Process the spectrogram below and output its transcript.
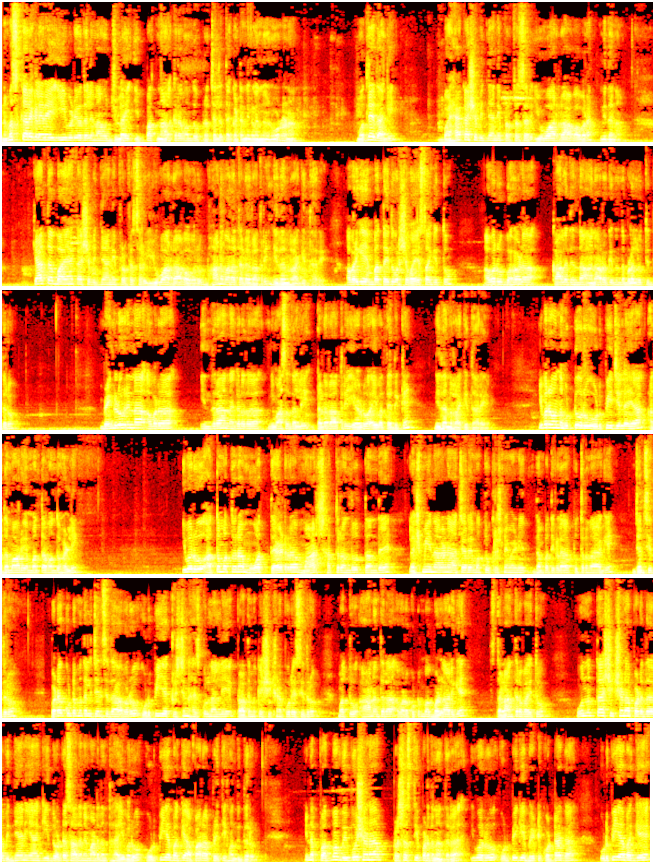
ನಮಸ್ಕಾರ ಗೆಳೆಯರೆ, ಈ ವಿಡಿಯೋದಲ್ಲಿ ನಾವು ಜುಲೈ ಇಪ್ಪತ್ನಾಲ್ಕರ ಒಂದು ಪ್ರಚಲಿತ ಘಟನೆಗಳನ್ನು ನೋಡೋಣ. ಮೊದಲೇದಾಗಿ, ಬಾಹ್ಯಾಕಾಶ ವಿಜ್ಞಾನಿ ಪ್ರೊಫೆಸರ್ ಯು ಆರ್ ರಾವ್ ಅವರ ನಿಧನ. ಖ್ಯಾತ ಬಾಹ್ಯಾಕಾಶ ವಿಜ್ಞಾನಿ ಪ್ರೊಫೆಸರ್ ಯು ಆರ್ ರಾವ್ ಅವರು ಭಾನುವಾರ ತಡರಾತ್ರಿ ನಿಧನರಾಗಿದ್ದಾರೆ. ಅವರಿಗೆ ಎಂಬತ್ತೈದು ವರ್ಷ ವಯಸ್ಸಾಗಿತ್ತು. ಅವರು ಬಹಳ ಕಾಲದಿಂದ ಅನಾರೋಗ್ಯದಿಂದ ಬಳಲುತ್ತಿದ್ದರು. ಬೆಂಗಳೂರಿನ ಅವರ ಇಂದಿರಾನಗರದ ನಿವಾಸದಲ್ಲಿ ತಡರಾತ್ರಿ ಎರಡು ಐವತ್ತೈದಕ್ಕೆ ನಿಧನರಾಗಿದ್ದಾರೆ. ಇವರ ಒಂದು ಹುಟ್ಟೂರು ಉಡುಪಿ ಜಿಲ್ಲೆಯ ಅದಮಾರು ಎಂಬಂತ ಒಂದು ಹಳ್ಳಿ. ಇವರು ಹತ್ತೊಂಬತ್ತು ನೂರ ಮೂವತ್ತೆರಡರ ಮಾರ್ಚ್ ಹತ್ತರಂದು ತಂದೆ ಲಕ್ಷ್ಮೀನಾರಾಯಣ ಆಚಾರ್ಯ ಮತ್ತು ಕೃಷ್ಣವೇಣಿ ದಂಪತಿಗಳ ಪುತ್ರನಾಗಿ ಜನಿಸಿದರು. ಬಡ ಕುಟುಂಬದಲ್ಲಿ ಜನಿಸಿದ ಅವರು ಉಡುಪಿಯ ಕ್ರಿಶ್ಚಿಯನ್ ಹೈಸ್ಕೂಲ್ನಲ್ಲಿ ಪ್ರಾಥಮಿಕ ಶಿಕ್ಷಣ ಪೂರೈಸಿದರು ಮತ್ತು ಆ ನಂತರ ಅವರ ಕುಟುಂಬ ಬಳ್ಳಾರಿಗೆ ಸ್ಥಳಾಂತರವಾಯಿತು. ಉನ್ನತ ಶಿಕ್ಷಣ ಪಡೆದ ವಿಜ್ಞಾನಿಯಾಗಿ ದೊಡ್ಡ ಸಾಧನೆ ಮಾಡಿದಂತಹ ಇವರು ಉಡುಪಿಯ ಬಗ್ಗೆ ಅಪಾರ ಪ್ರೀತಿ ಹೊಂದಿದ್ದರು. ಇನ್ನು ಪದ್ಮವಿಭೂಷಣ ಪ್ರಶಸ್ತಿ ಪಡೆದ ನಂತರ ಇವರು ಉಡುಪಿಗೆ ಭೇಟಿ ಕೊಟ್ಟಾಗ ಉಡುಪಿಯ ಬಗ್ಗೆ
